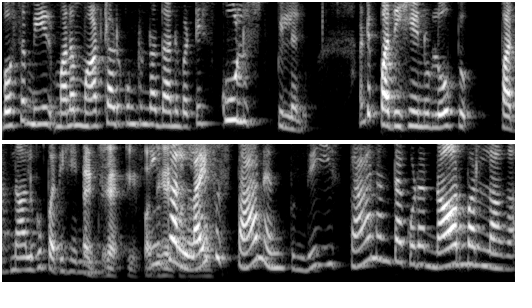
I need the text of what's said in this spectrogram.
బహుశా మీరు మనం మాట్లాడుకుంటున్న దాన్ని బట్టి స్కూల్ పిల్లలు అంటే పదిహేను లోపు పద్నాలుగు పదిహేను ఇంకా లైఫ్ స్పాన్ ఎంత ఉంది ఈ స్పాన్ అంతా కూడా నార్మల్ లాగా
